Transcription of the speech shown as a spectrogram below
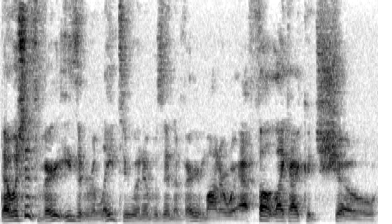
That was just very easy to relate to, and it was in a very modern way. I felt like I could show,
